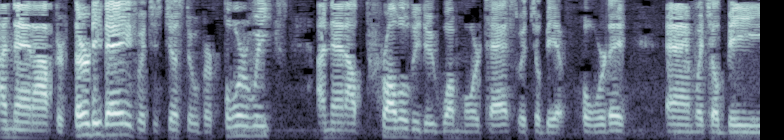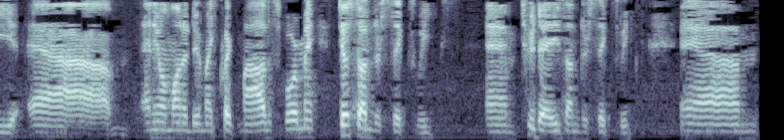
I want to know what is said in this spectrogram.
And then after 30 days, which is just over four weeks. And then I'll probably do one more test, which will be at 40, um, which will be, um, anyone want to do my quick maths for me? Just under six weeks. Um, two days under six weeks. Um,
